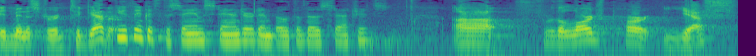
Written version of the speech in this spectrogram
administered together. Do you think it's the same standard in both of those statutes? Uh, for the large part, yes.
